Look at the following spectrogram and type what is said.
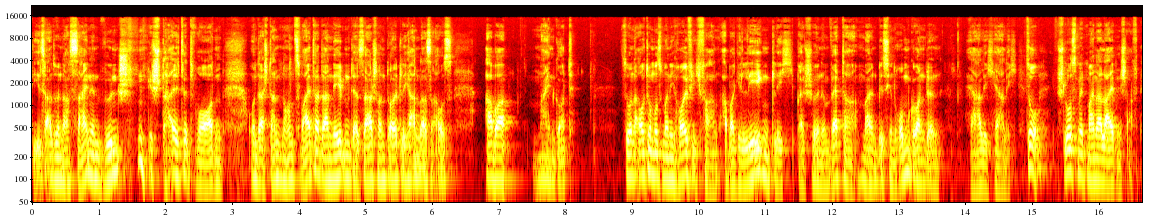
Die ist also nach seinen Wünschen gestaltet worden. Und da stand noch ein zweiter daneben, der sah schon deutlich anders aus. Aber mein Gott, so ein Auto muss man nicht häufig fahren, aber gelegentlich bei schönem Wetter mal ein bisschen rumgondeln. Herrlich, herrlich. So, Schluss mit meiner Leidenschaft.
